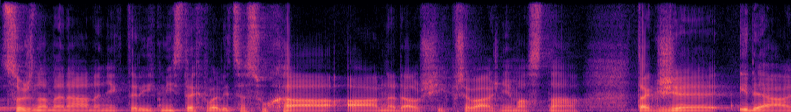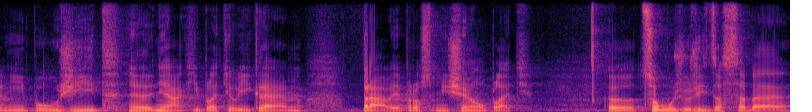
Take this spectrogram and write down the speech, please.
což znamená na některých místech velice suchá a na dalších převážně mastná. Takže ideální použít eh, nějaký pleťový krém právě pro smíšenou pleť. Eh, co můžu říct za sebe?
